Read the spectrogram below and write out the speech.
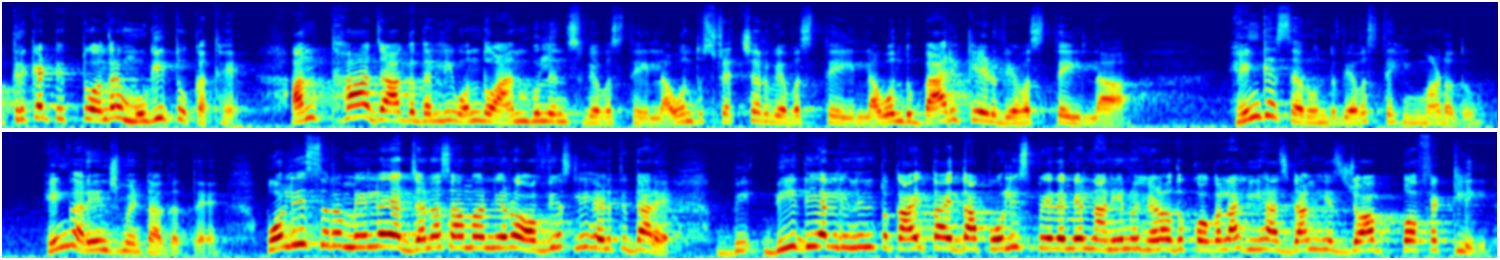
ಕ್ರಿಕೆಟ್ ಇತ್ತು ಅಂದರೆ ಮುಗೀತು ಕಥೆ. ಅಂಥ ಜಾಗದಲ್ಲಿ ಒಂದು ಆಂಬ್ಯುಲೆನ್ಸ್ ವ್ಯವಸ್ಥೆ ಇಲ್ಲ, ಒಂದು ಸ್ಟ್ರೆಚರ್ ವ್ಯವಸ್ಥೆ ಇಲ್ಲ, ಒಂದು ಬ್ಯಾರಿಕೇಡ್ ವ್ಯವಸ್ಥೆ ಇಲ್ಲ. ಹೆಂಗೆ ಸರ್ ಒಂದು ವ್ಯವಸ್ಥೆ ಹಿಂಗೆ ಮಾಡೋದು? ಹೆಂಗೆ ಅರೇಂಜ್ಮೆಂಟ್ ಆಗುತ್ತೆ? ಪೊಲೀಸರ ಮೇಲೆ ಜನಸಾಮಾನ್ಯರು ಆಬ್ವಿಯಸ್ಲಿ ಹೇಳ್ತಿದ್ದಾರೆ. ಬಿ- ಬೀದಿಯಲ್ಲಿ ನಿಂತು ಕಾಯ್ತಾ ಇದ್ದ ಪೊಲೀಸ್ ಪೇದೆ ಮೇಲೆ ನಾನೇನು ಹೇಳೋದಕ್ಕೆ ಹೋಗಲ್ಲ he has done his job perfectly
